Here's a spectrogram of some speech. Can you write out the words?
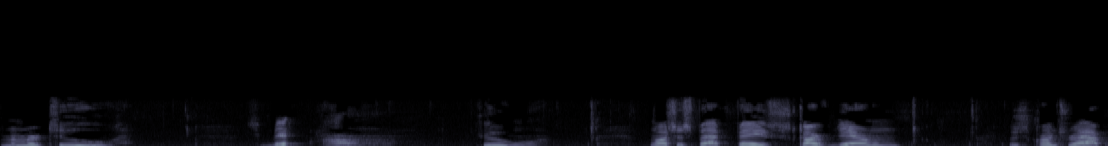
remember to submit to Watch his fat face, scarf down, this crunch wrap.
